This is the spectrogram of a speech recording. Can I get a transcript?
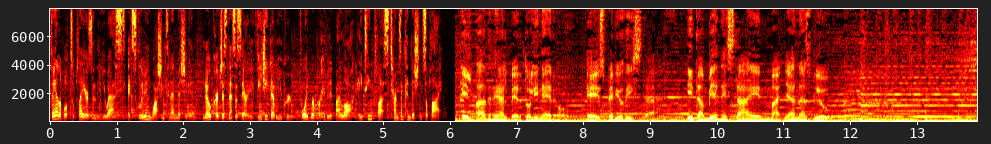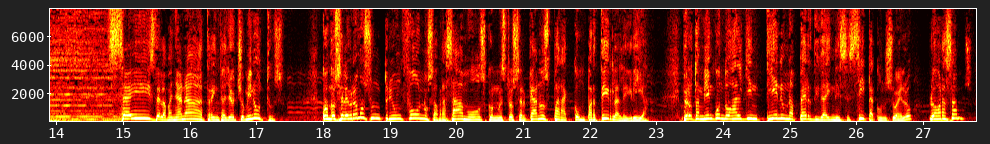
Available to players in the U.S., excluding Washington and Michigan. No purchase necessary. VGW Group. Void where prohibited by law. 18 plus. Terms and conditions apply. El padre Alberto Linero es periodista y también está en Mañanas Blue. 6 de la mañana, 38 minutos. Cuando celebramos un triunfo, nos abrazamos con nuestros cercanos para compartir la alegría. Pero también cuando alguien tiene una pérdida y necesita consuelo, lo abrazamos.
